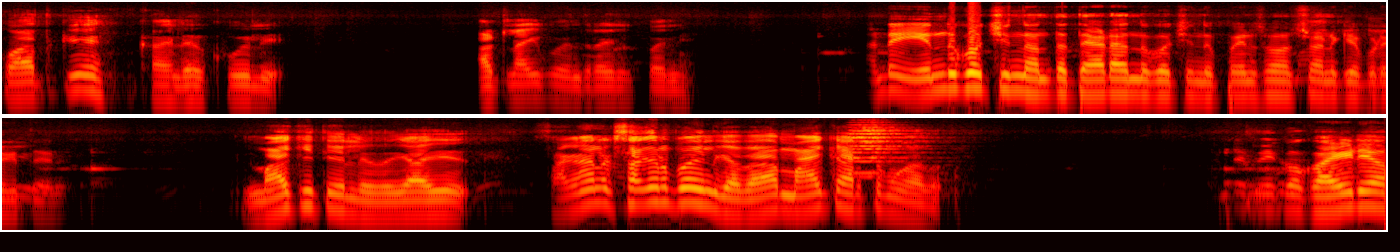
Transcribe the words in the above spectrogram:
కోతకి కాలేదు కూలి. అట్లా అయిపోయింది రైతుల పని. అంటే ఎందుకు వచ్చింది అంత తేడా ఎందుకు వచ్చింది పోయిన సంవత్సరానికి ఎప్పటికి తేడా? మాకే తెలియదు. అది సగానికి సగం పోయింది కదా మాకే అర్థం కాదు. అంటే మీకు ఒక ఐడియా?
